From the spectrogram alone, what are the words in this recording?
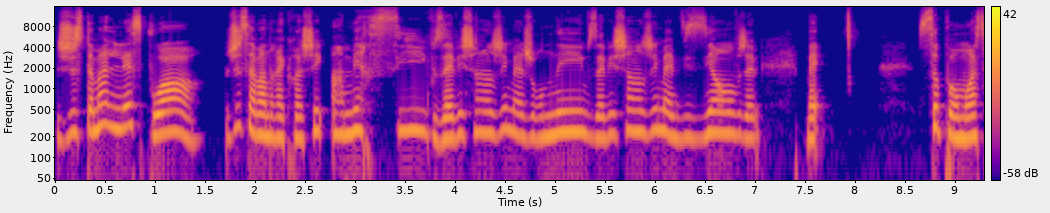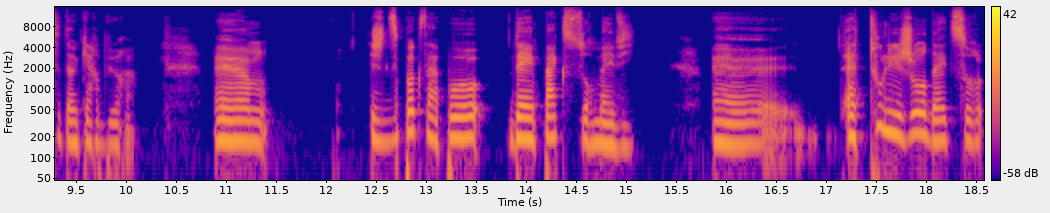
justement l'espoir juste avant de raccrocher, ah merci, vous avez changé ma journée, vous avez changé ma vision, vous avez... Ben, ça pour moi, c'est un carburant. Euh, je dis pas que ça n'a pas d'impact sur ma vie. À tous les jours d'être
